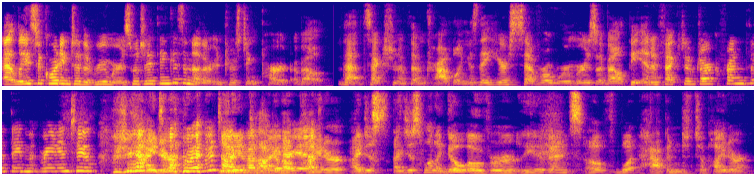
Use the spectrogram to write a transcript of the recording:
At least according to the rumors, which I think is another interesting part about that section of them traveling, is they hear several rumors about the ineffective dark friend that they ran into. Which we haven't, Piter. ta- we haven't We talked didn't about talk Piter about. Piter. I just I just want to go over the events of what happened to Piter,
